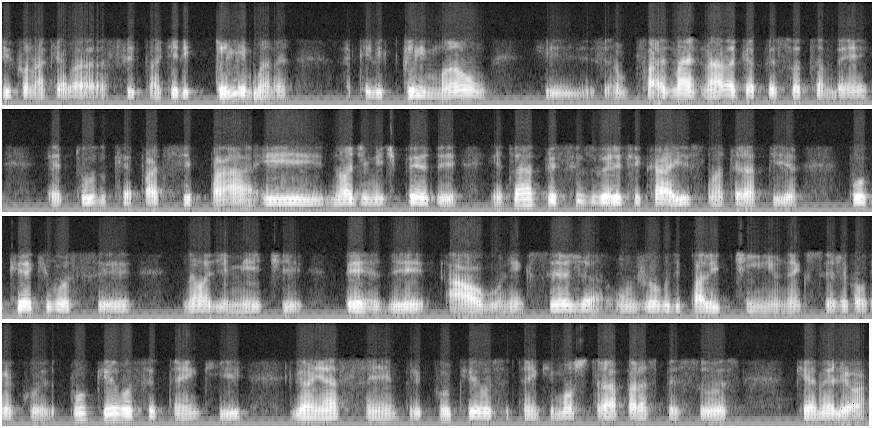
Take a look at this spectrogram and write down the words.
ficam naquela, naquele clima, né? Aquele climão que você não faz mais nada que a pessoa também é tudo quer participar e não admite perder. Então é preciso verificar isso na terapia. Por que que você não admite perder algo, nem que seja um jogo de palitinho, nem que seja qualquer coisa. Por que você tem que ganhar sempre? Por que você tem que mostrar para as pessoas que é melhor?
